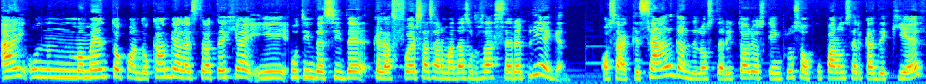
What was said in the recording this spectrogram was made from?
hay un momento cuando cambia la estrategia y Putin decide que las Fuerzas Armadas rusas se replieguen o sea, que salgan de los territorios que incluso ocuparon cerca de Kiev,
